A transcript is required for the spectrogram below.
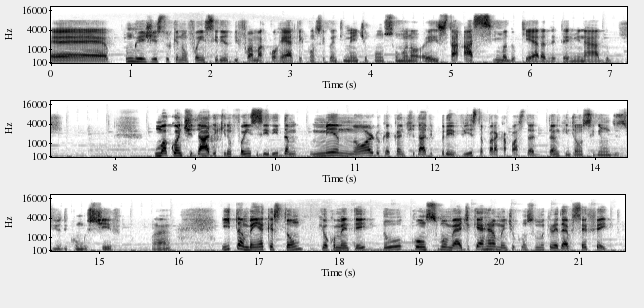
É, um registro que não foi inserido de forma correta e, consequentemente, o consumo não, está acima do que era determinado uma quantidade que não foi inserida menor do que a quantidade prevista para a capacidade de tanque, então seria um desvio de combustível. Né? E também a questão que eu comentei do consumo médio, que é realmente o consumo que ele deve ser feito.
